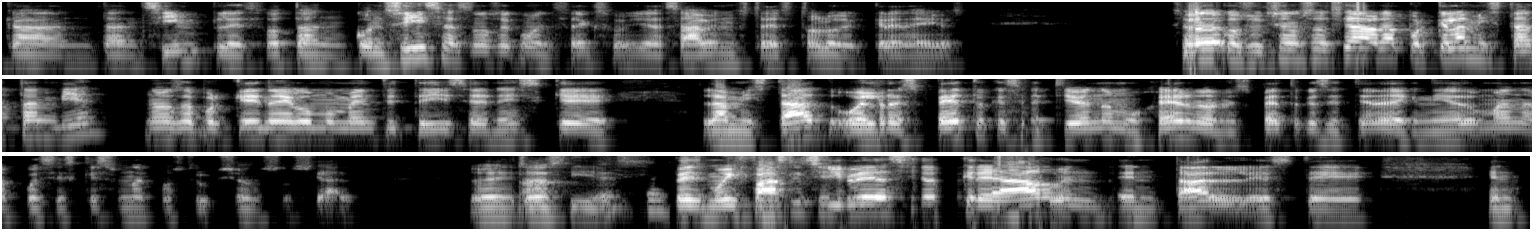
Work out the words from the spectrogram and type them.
tan, simples o tan concisas, no sé, como el sexo, ya saben ustedes todo lo que creen ellos. Es una construcción social, ahora, ¿por qué la amistad también? No, o sea, ¿por qué no llega un momento y te dicen es que la amistad o el respeto que se tiene a una mujer o el respeto que se tiene a la dignidad humana, pues es que es una construcción social. Entonces, Así es. Pues muy fácil, si yo hubiera sido creado en, en tal, este, en,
